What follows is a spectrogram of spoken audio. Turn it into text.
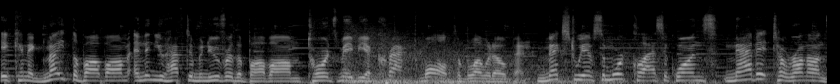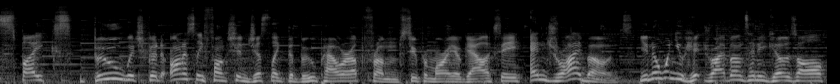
it can ignite the Bob-omb, and then you have to maneuver the Bob-omb towards maybe a cracked wall to blow it open. Next, we have some more classic ones. Nabbit to run on spikes, Boo, which could honestly function just like the Boo power-up from Super Mario Galaxy, and Dry Bones. You know when you hit Dry Bones and he goes all...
